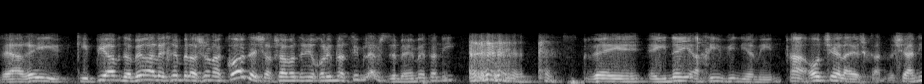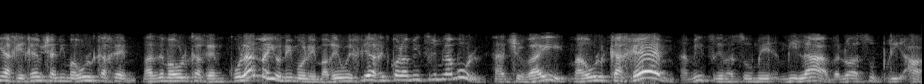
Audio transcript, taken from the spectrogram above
והרי כי פי אב עליכם בלשון הקודש, עכשיו אתם יכולים לשים לב שזה באמת אני. ועיני אחי בנימין, אה, עוד שאלה יש כאן, ושאני אחיכם שאני מהול ככם. מה זה מהול ככם? כולם היו נימולים, הרי הוא הכריח את כל המצרים למול? התשובה היא, מהול ככם. המצרים עשו מילה, אבל לא עשו פריאה.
